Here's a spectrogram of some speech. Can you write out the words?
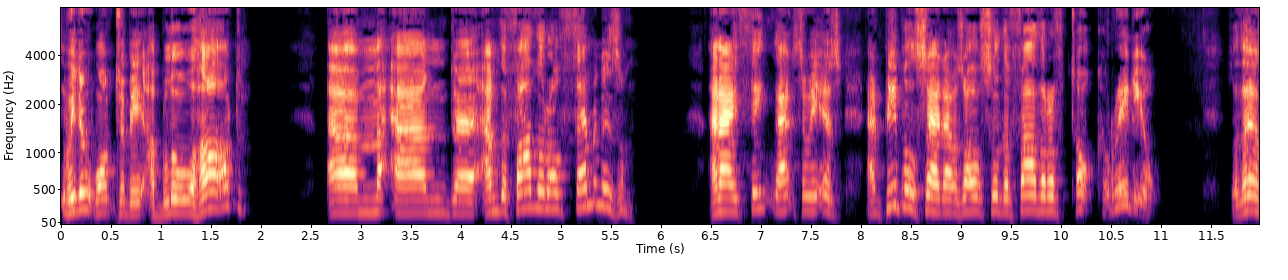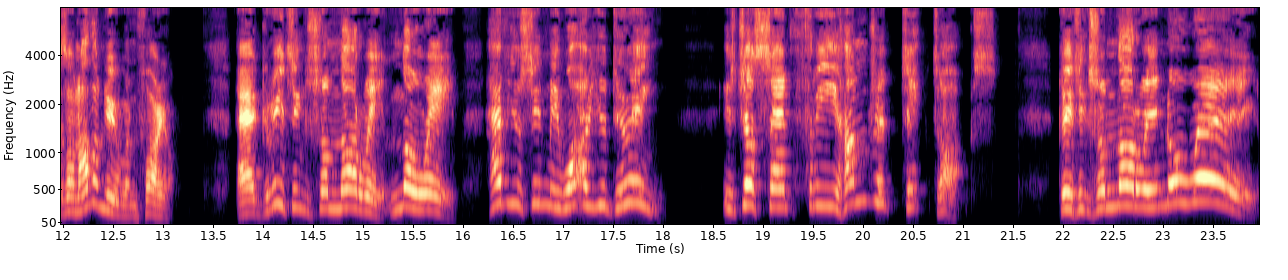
We don't want to be a blowhard. Um, and uh, I'm the father of feminism. And I think that's the way it is. And people said I was also the father of talk radio. So there's another new one for you. Uh, greetings from Norway. No way. Have you seen me? What are you doing? He's just sent 300 TikToks. Greetings from Norway. No way.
